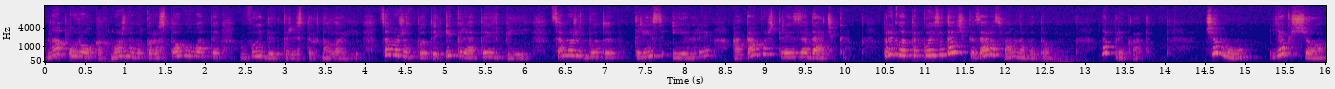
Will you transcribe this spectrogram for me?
На уроках можна використовувати види тріс технологій. Це можуть бути і креатив бій, це можуть бути тріс ігри, а також тріс задачки. Приклад такої задачки зараз вам наведу. Наприклад, чому, якщо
